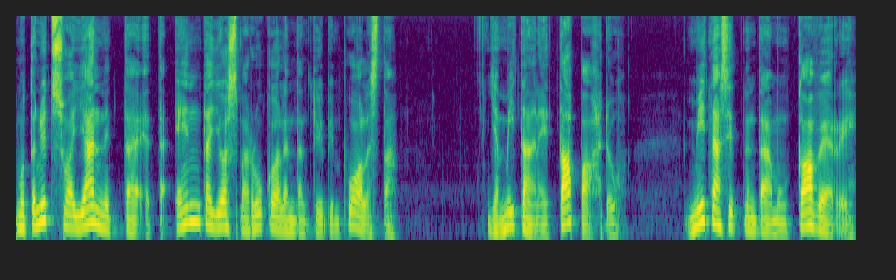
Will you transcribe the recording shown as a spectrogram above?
Mutta nyt sua jännittää, että entä jos mä rukoilen tämän tyypin puolesta ja mitään ei tapahdu, mitä sitten tämä mun kaveri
